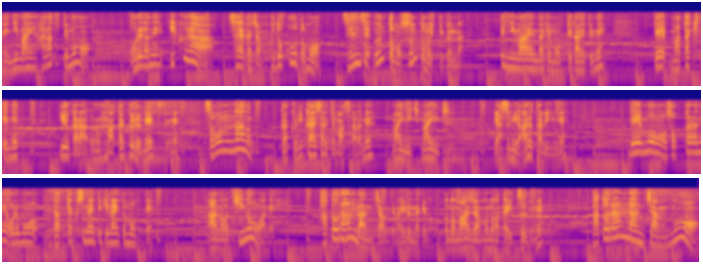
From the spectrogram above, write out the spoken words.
ね、2万円払っても、俺がね、いくら、さやかちゃんを口説こうとも、全然うんともすんとも言ってくんない。で、2万円だけ持ってかれてね。で、また来てねって、言うから、うん、また来るねってね。そんなのが繰り返されてますからね。毎日毎日。休みがあるたびにね。で、もうそっからね、俺も脱却しないといけないと思って。あの、昨日はね、パトランランちゃんっていうのがいるんだけど、この麻雀物語2でね。パトランランちゃんの、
